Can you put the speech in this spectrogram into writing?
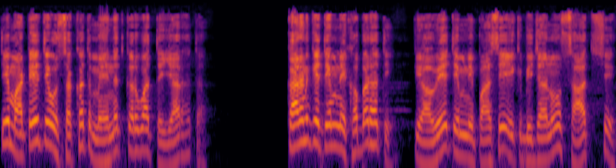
તે માટે તેઓ સખત મહેનત કરવા તૈયાર હતા. કારણ કે તેમને ખબર હતી કે હવે તેમની પાસે એકબીજાનો સાથ છે.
